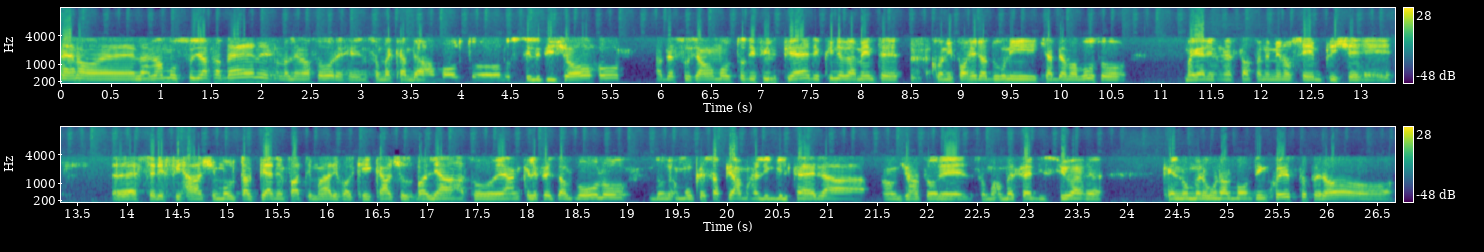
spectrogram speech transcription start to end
Eh no, eh, l'avevamo studiata bene con l'allenatore che insomma cambiava molto lo stile di gioco. Adesso siamo molto di fil piede, quindi ovviamente con i pochi raduni che abbiamo avuto magari non è stato nemmeno semplice eh, essere efficaci molto al piede, infatti magari qualche calcio sbagliato e anche le prese al volo, dove comunque sappiamo che l'Inghilterra ha un giocatore insomma, come Freddy Stewart che è il numero uno al mondo in questo, però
